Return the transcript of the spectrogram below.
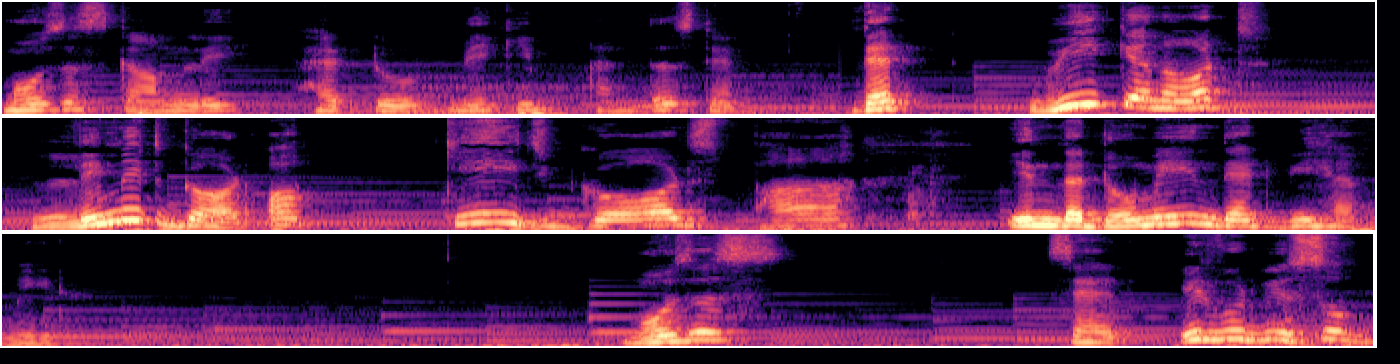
Moses calmly had to make him understand that we cannot limit God or cage God's power in the domain that we have made. Moses said, It would be so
